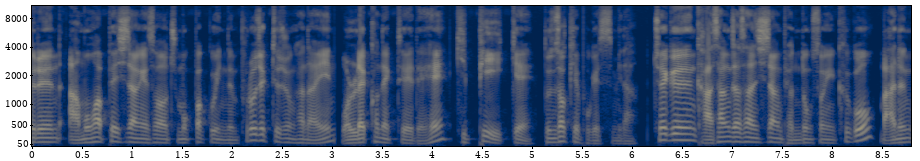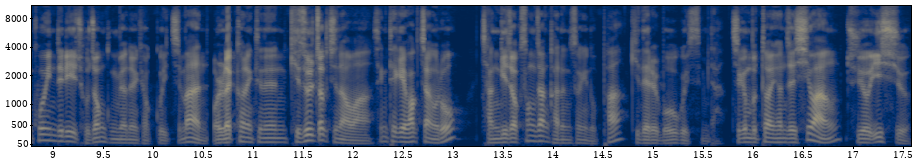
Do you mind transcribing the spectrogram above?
오늘은 암호화폐 시장에서 주목받고 있는 프로젝트 중 하나인 월렛 커넥트에 대해 깊이 있게 분석해 보겠습니다. 최근 가상자산 시장 변동성이 크고 많은 코인들이 조정 국면을 겪고 있지만 월렛 커넥트는 기술적 진화와 생태계 확장으로 장기적 성장 가능성이 높아 기대를 모으고 있습니다. 지금부터 현재 시황, 주요 이슈,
